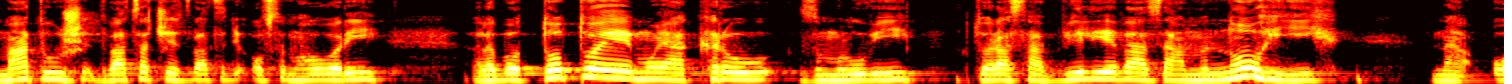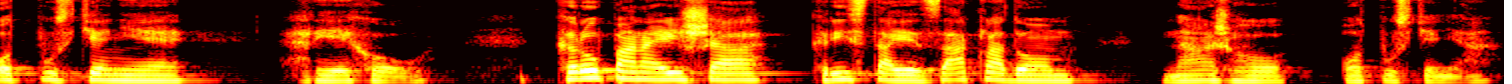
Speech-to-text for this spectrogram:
Matúš 26.28 hovorí, lebo toto je moja krv zmluvy, ktorá sa vylieva za mnohých na odpustenie hriechov. Krv Pána Ježa Krista je základom nášho odpustenia.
